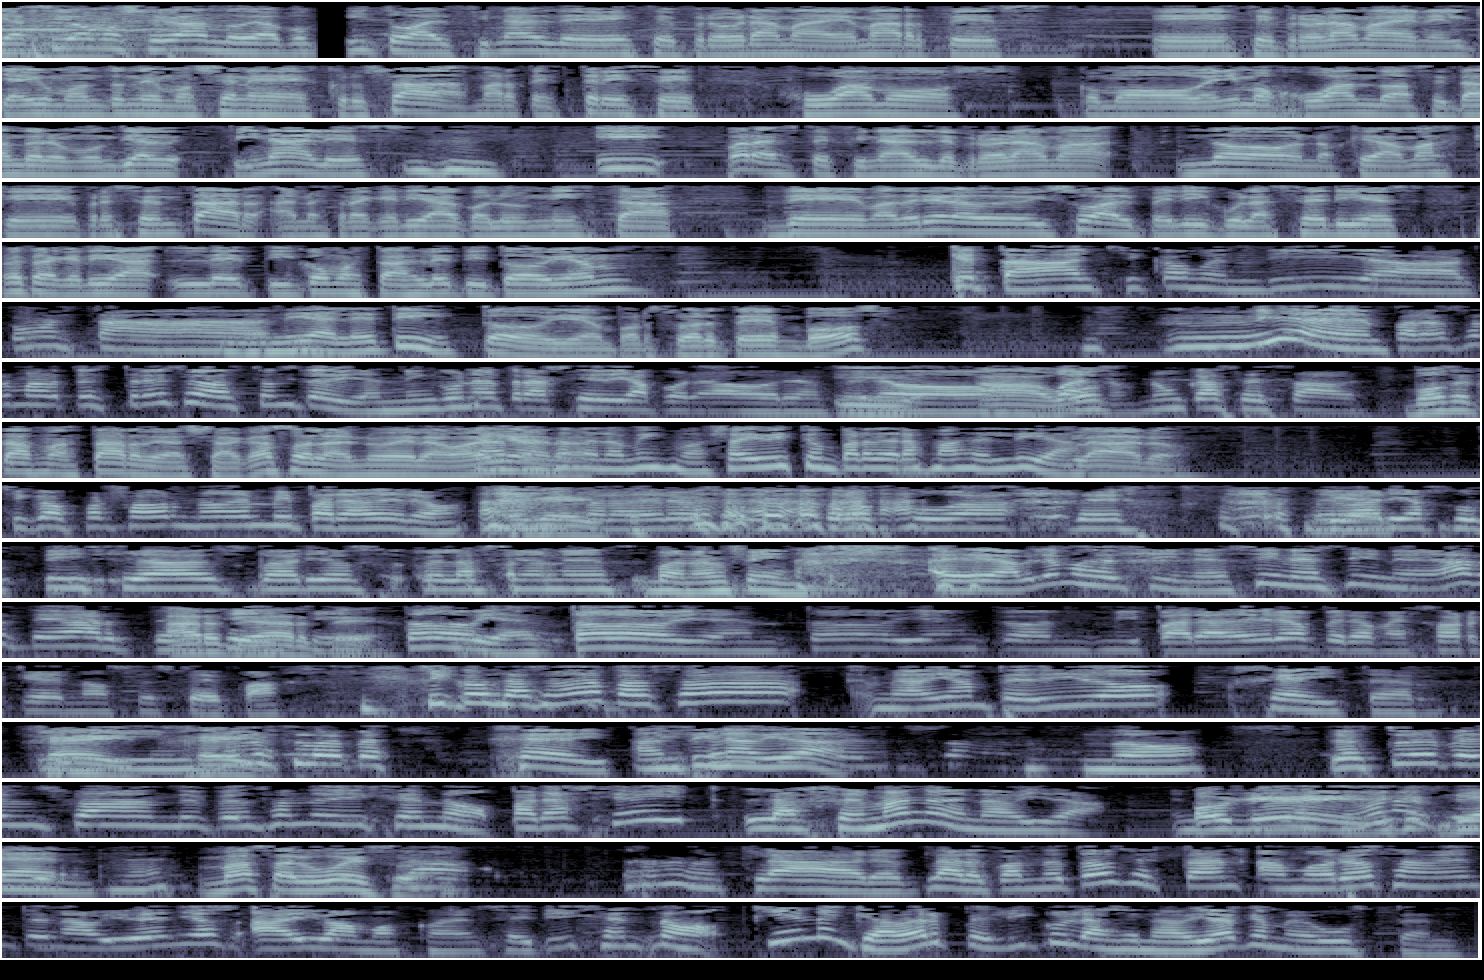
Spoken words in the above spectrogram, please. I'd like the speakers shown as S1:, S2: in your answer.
S1: Y así vamos llegando de a poquito al final de este programa de martes, eh, este programa en el que hay un montón de emociones cruzadas. Martes 13 jugamos, como venimos jugando hace tanto en el Mundial, finales. Y para este final de programa no nos queda más que presentar a nuestra querida columnista de material audiovisual, películas, series, nuestra querida Leti. ¿Cómo estás, Leti? ¿Todo bien?
S2: ¿Qué tal, chicos? Buen día. ¿Cómo están?
S3: Buen día, Leti.
S1: Todo bien, por suerte. ¿Vos?
S2: Bien, para hacer martes 13 bastante bien. Ninguna tragedia por ahora,
S1: Y-
S2: pero
S1: ah,
S2: bueno,
S1: vos-
S2: nunca se sabe.
S1: Vos estás más tarde allá, acá son las 9 de la
S3: Estaba pensando
S1: mañana.
S3: lo mismo. Ya viviste un par de horas más del día.
S1: Claro.
S2: Chicos, por favor, no den mi paradero.
S1: Ok.
S2: Mi paradero es prófuga de, de varias justicias, varias relaciones. Bueno, en fin. Eh, hablemos del cine. Cine, cine, arte, arte.
S1: Arte,
S2: Sí,
S1: arte.
S2: sí. Todo bien, todo bien. Todo bien con mi paradero, pero mejor que no se sepa. Chicos, la semana pasada me habían pedido hater.
S1: Hate,
S2: Y
S1: hate.
S2: Yo lo estuve hate.
S3: Antinavidad.
S2: pensando, lo estuve pensando y pensando y dije, no, para hate, la semana de Navidad.
S1: Ok.
S2: semana que
S3: Bien.
S2: viene,
S1: Más al hueso.
S2: Claro. Claro, claro, cuando todos están amorosamente navideños, ahí vamos con el hate. Y dije, no, tiene que haber películas de Navidad que me gusten.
